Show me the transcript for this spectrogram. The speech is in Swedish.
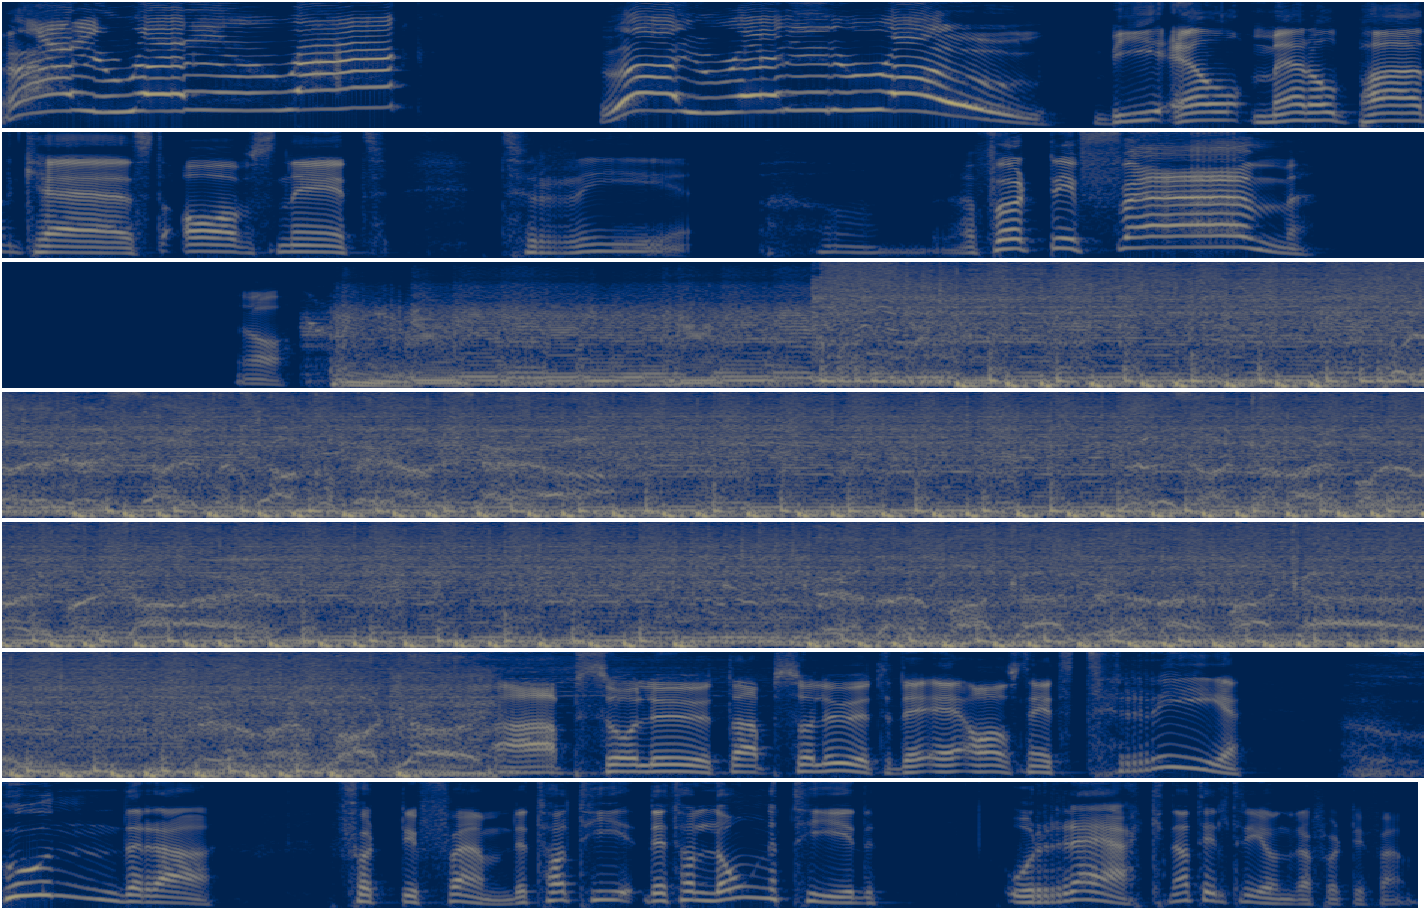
Are you ready to rock? Are you ready to roll? BL Metal Podcast avsnitt 345! Ja. Absolut, absolut. Det är avsnitt 345. Det tar, ti- det tar lång tid att räkna till 345.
